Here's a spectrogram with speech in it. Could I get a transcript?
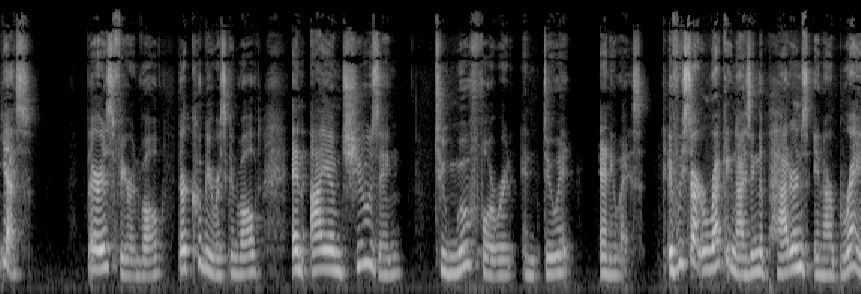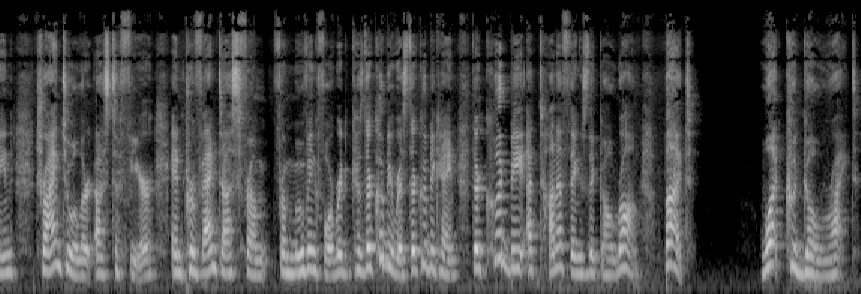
Yes, there is fear involved, there could be risk involved, and I am choosing to move forward and do it anyways. If we start recognizing the patterns in our brain trying to alert us to fear and prevent us from, from moving forward, because there could be risk, there could be pain, there could be a ton of things that go wrong. But what could go right?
